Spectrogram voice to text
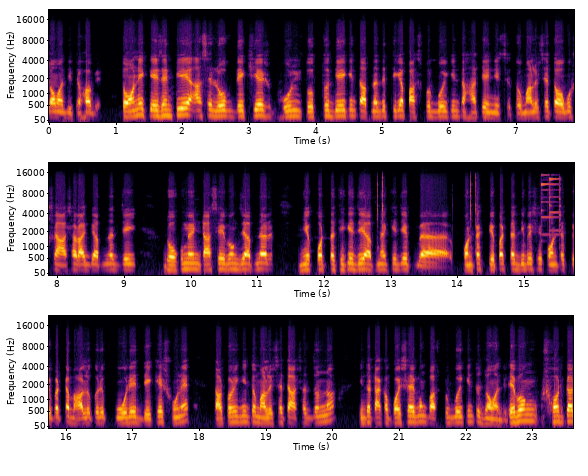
জমা দিতে হবে। তো অনেক এজেন্টি আছে লোভ দেখিয়ে ভুল তথ্য দিয়ে কিন্তু আপনাদের থেকে পাসপোর্ট বই কিন্তু হাতিয়ে নিচ্ছে। তো মালয়েশিয়াতে অবশ্যই আসার আগে আপনার যেই ডকুমেন্ট আছে এবং যে আপনার নিয়োগকর্তা থেকে যে আপনাকে যে কন্ট্যাক্ট পেপারটা দিবে, সেই কন্ট্যাক্ট পেপারটা ভালো করে পড়ে, দেখে, শুনে তারপরে কিন্তু মালয়েশিয়াতে আসার জন্য কিন্তু টাকা, পয়সা এবং পাসপোর্ট বই কিন্তু জমা দিবে। এবং সরকার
